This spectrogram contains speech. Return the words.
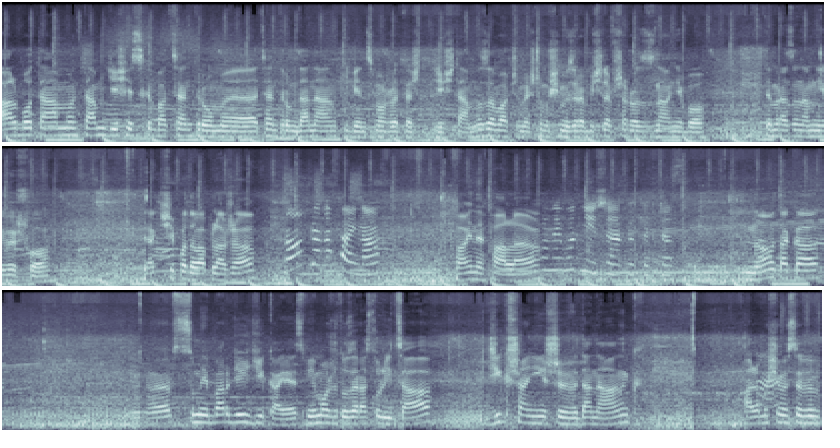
albo tam, tam gdzieś jest chyba centrum, e, centrum Dananki, więc może też gdzieś tam, no zobaczymy, jeszcze musimy zrobić lepsze rozeznanie, bo tym razem nam nie wyszło jak Ci się podoba plaża? No, plaża fajna. Fajne fale To najładniejsza dotychczas. No, taka e, w sumie bardziej dzika jest, mimo że tu zaraz ulica, dziksza niż w Danang, ale musimy sobie w,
